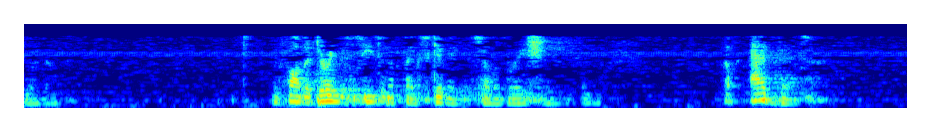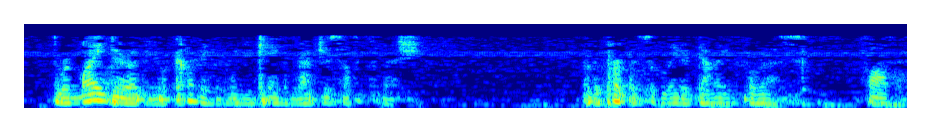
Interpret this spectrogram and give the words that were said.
you enough. And Father, during this season of thanksgiving and celebration, of Advent, the reminder of your coming and when you came and wrapped yourself in flesh, for the purpose of later dying for us, Father,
